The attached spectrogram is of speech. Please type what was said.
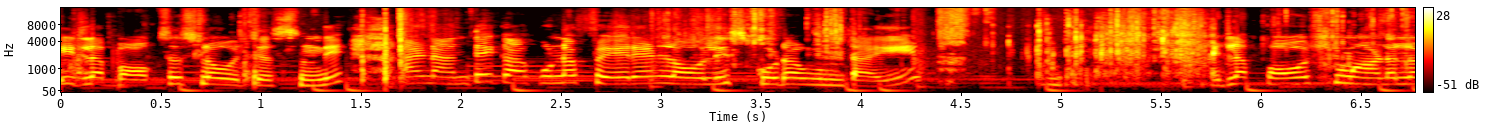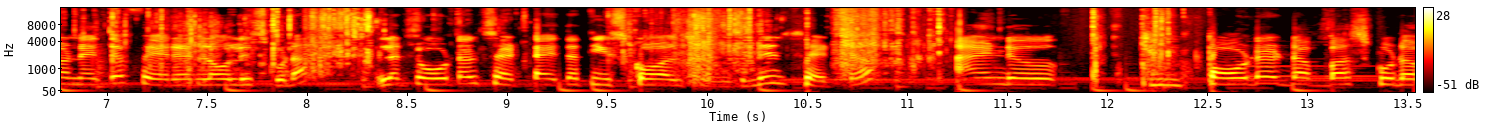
ఇట్లా బాక్సెస్లో వచ్చేస్తుంది. అండ్ అంతే కాకుండా ఫేర్ అండ్ లవ్లీస్ కూడా ఉంటాయి. ఇట్లా పౌచ్ మోడల్లోనైతే ఫేర్ అండ్ లవ్లీస్ కూడా ఇలా టోటల్ సెట్ అయితే తీసుకోవాల్సి ఉంటుంది సెట్ అండ్ పౌడర్ డబ్బాస్ కూడా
